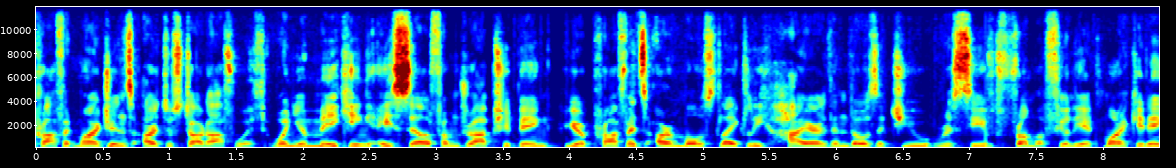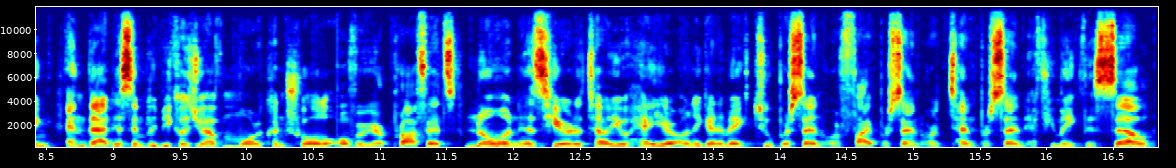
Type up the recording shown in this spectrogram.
profit margins are to start off with. When you're making a sale from dropshipping, your profits are most likely higher than those that you received from affiliate marketing. And that is simply because you have more control over your profits. No one is here to tell you, hey, you're only going to make 2% or 5% or 10% if you make this sell.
